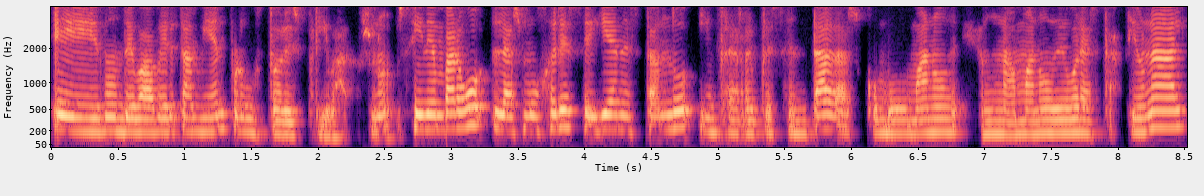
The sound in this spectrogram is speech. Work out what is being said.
Eh, donde va a haber también productores privados. ¿no? Sin embargo, las mujeres seguían estando infrarrepresentadas como mano de, una mano de obra estacional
